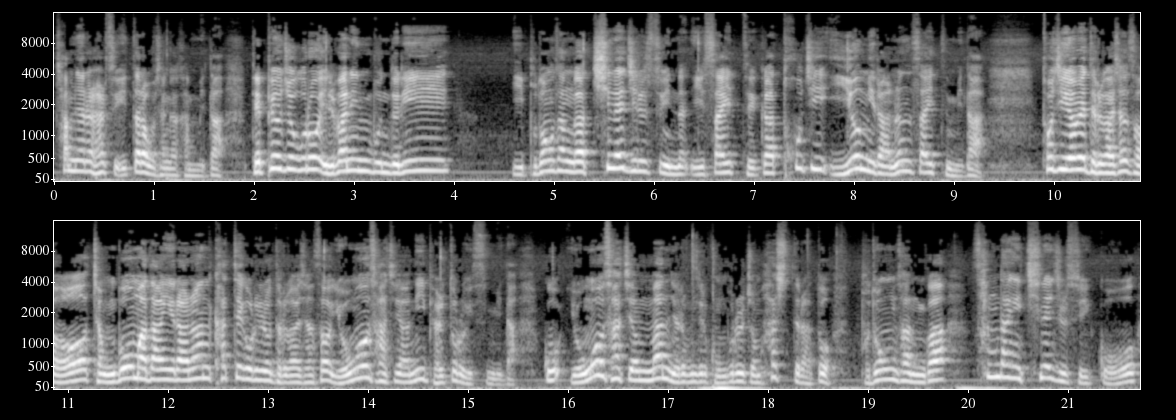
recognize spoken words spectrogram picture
참여를 할 수 있다고 생각합니다. 대표적으로 일반인 분들이 이 부동산과 친해질 수 있는 이 사이트가 토지이음이라는 사이트입니다. 토지이음에 들어가셔서 정보마당이라는 카테고리로 들어가셔서 용어 사전이 별도로 있습니다. 그 용어 사전만 여러분들이 공부를 좀 하시더라도 부동산과 상당히 친해질 수 있고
